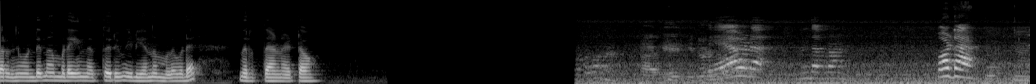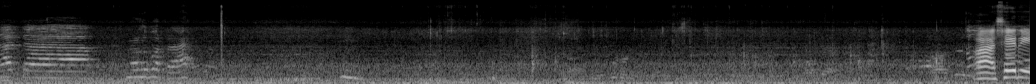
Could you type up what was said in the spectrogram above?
പറഞ്ഞുകൊണ്ട് നമ്മുടെ ഇന്നത്തെ ഒരു വീഡിയോ നമ്മളിവിടെ നിർത്താണ് കേട്ടോ? പോട്ടെ. പോട്ടെ. ആ ശരി.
